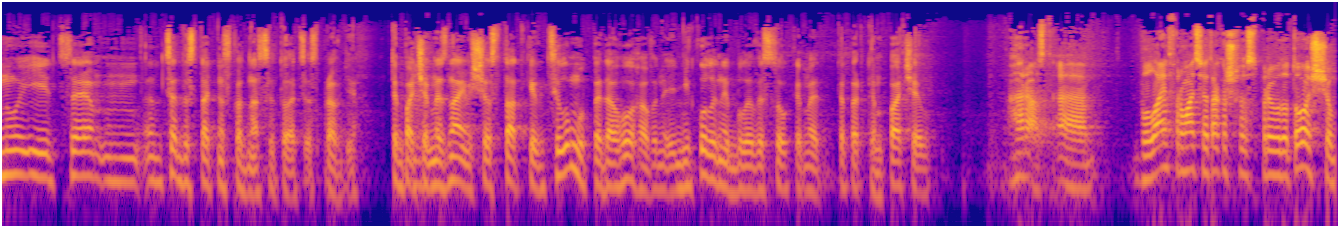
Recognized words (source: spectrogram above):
Ну і це, це достатньо складна ситуація, справді. Тим паче, ми знаємо, що статки в цілому педагога вони ніколи не були високими. Тепер тим паче Гаразд. Е, була інформація також з приводу того, що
